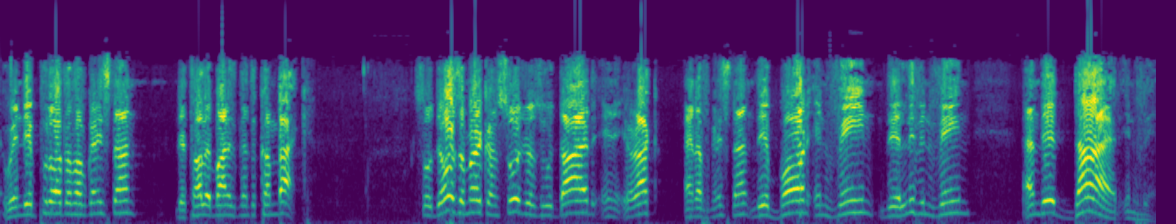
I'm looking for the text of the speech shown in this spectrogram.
When they pull out of Afghanistan, the Taliban is going to come back. So those American soldiers who died in Iraq and Afghanistan, they born in vain, they live in vain, and they died in vain.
